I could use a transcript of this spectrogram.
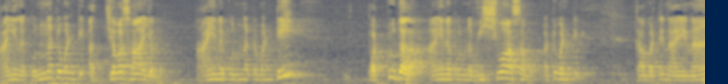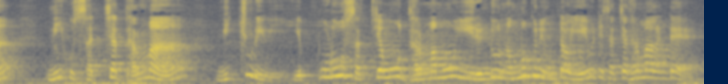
ఆయనకున్నటువంటి అధ్యవసాయము ఆయనకున్నటువంటి పట్టుదల ఆయనకున్న విశ్వాసము అటువంటివి. కాబట్టి నాయన నీకు సత్య ధర్మ నిత్యుడివి ఎప్పుడూ సత్యము ధర్మము ఈ రెండు నమ్ముకుని ఉంటావు. ఏమిటి సత్యధర్మాలంటే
